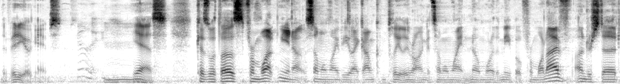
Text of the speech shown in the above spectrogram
the video games. really. Mm. Yes, because with those, from what you know, someone might be like, I'm completely wrong, and someone might know more than me. But from what I've understood,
